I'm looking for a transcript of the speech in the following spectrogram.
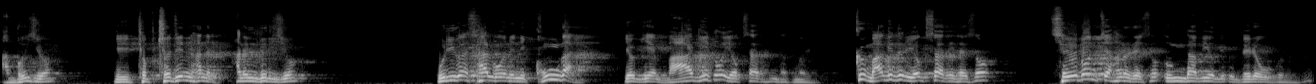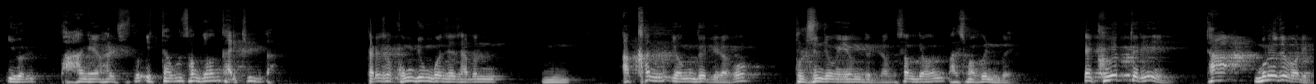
안 보이죠? 이 겹쳐진 하늘, 하늘들이죠. 우리가 살고 있는 이 공간, 여기에 마귀도 역사를 한다고 말이에요. 그 마귀들이 역사를 해서 세 번째 하늘에서 응답이 여기로 내려오거든요. 이걸 방해할 수도 있다고 성경은 가리킵니다. 그래서 공중권세 잡은 음, 악한 영들이라고 불순종의 영들이라고 성경은 말씀하고 있는 거예요. 그러니까 그것들이 다 무너져 버리고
